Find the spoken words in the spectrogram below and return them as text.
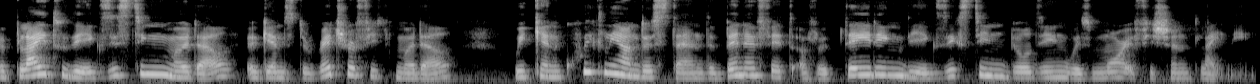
applied to the existing model against the retrofit model, we can quickly understand the benefit of updating the existing building with more efficient lighting.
